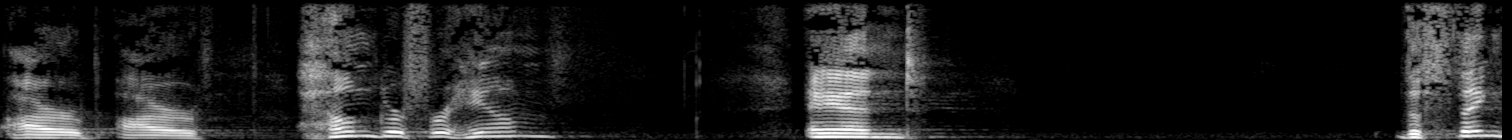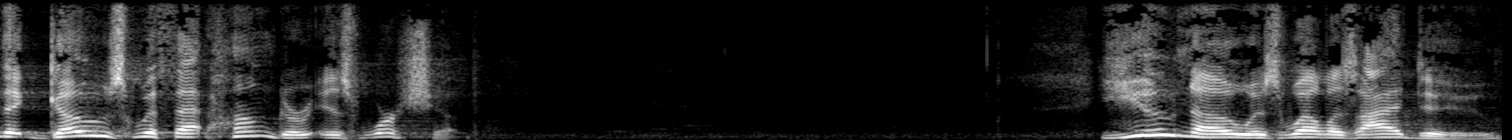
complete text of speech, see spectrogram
our, our hunger for Him. And the thing that goes with that hunger is worship. You know as well as I do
